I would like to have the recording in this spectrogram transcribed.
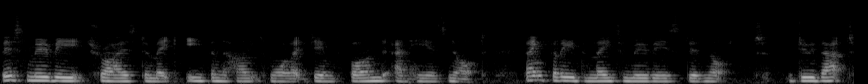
This movie tries to make Ethan Hunt more like James Bond, and he is not. Thankfully, the later movies did not do that,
